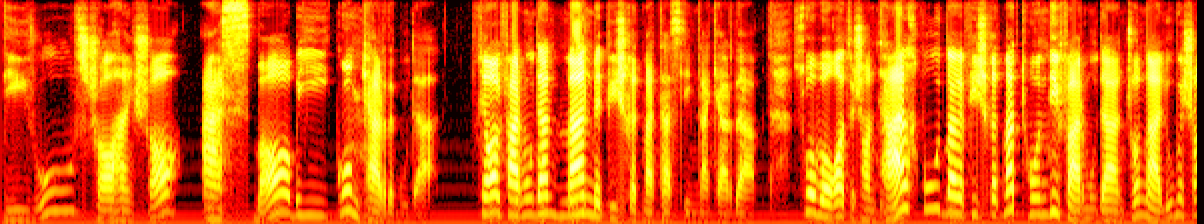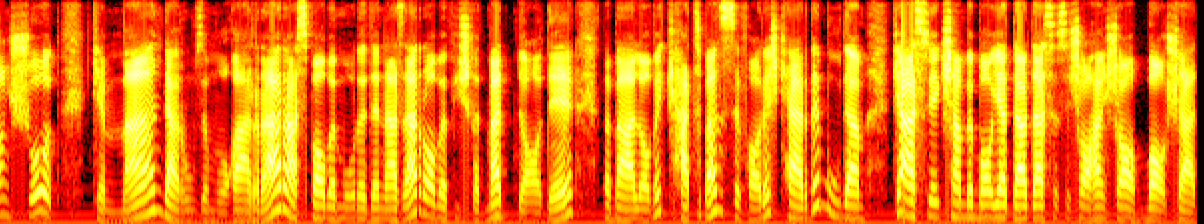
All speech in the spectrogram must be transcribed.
دیروز شاهنشاه اسبابی گم کرده بودند. خیال فرمودند من به پیش خدمت تسلیم نکردم. صبح اوقاتشان تلخ بود و به پیش خدمت تندی فرمودند چون معلومشان شد که من در روز مقرر اسباب مورد نظر را به پیش خدمت داده و به علاوه کتبا سفارش کرده بودم که اصر یک شنبه باید در دسترس شاهنشاه باشد.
